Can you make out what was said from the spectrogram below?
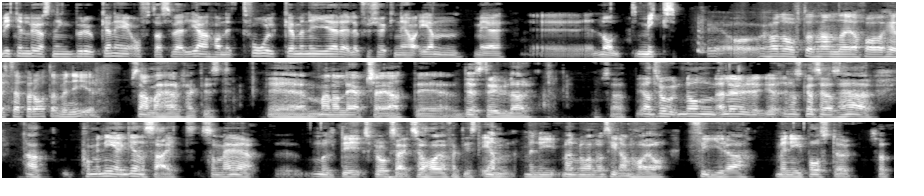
vilken lösning brukar ni oftast välja? Har ni två olika menyer eller försöker ni ha en med eh, något mix? Jag har nog ofta hamnat ha helt separata menyer. Samma här faktiskt. Det, man har lärt sig att det, det strular. Så att jag tror någon, eller jag ska säga så här att på min egen sajt som är eh, multispråksajt så har jag faktiskt en meny. Men å andra sidan har jag fyra menyposter. Så att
